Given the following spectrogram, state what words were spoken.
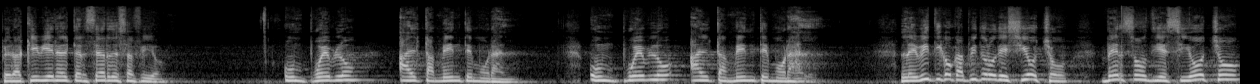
Pero aquí viene el tercer desafío. Un pueblo altamente moral. Un pueblo altamente moral. Levítico capítulo 18, versos 18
